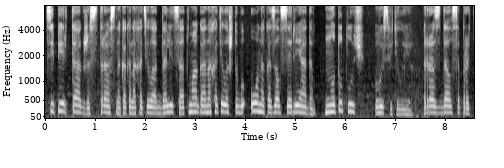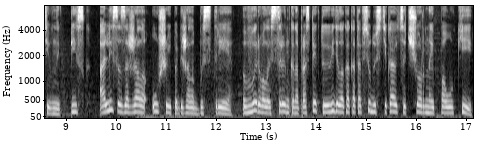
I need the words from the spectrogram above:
Теперь так же страстно, как она хотела отдалиться от мага, она хотела, чтобы он оказался рядом. Но тут луч высветил ее. Раздался противный писк, Алиса зажала уши и побежала быстрее. Вырвалась с рынка на проспект и увидела, как отовсюду стекаются черные пауки,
